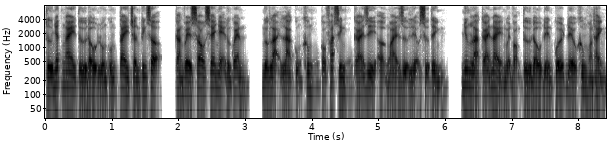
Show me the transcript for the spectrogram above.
từ nhất ngay từ đầu luôn cuống tay chân kinh sợ, càng về sau xe nhẹ đường quen, ngược lại là cũng không có phát sinh cái gì ở ngoài dự liệu sự tình, nhưng là cái này nguyện vọng từ đầu đến cuối đều không hoàn thành,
